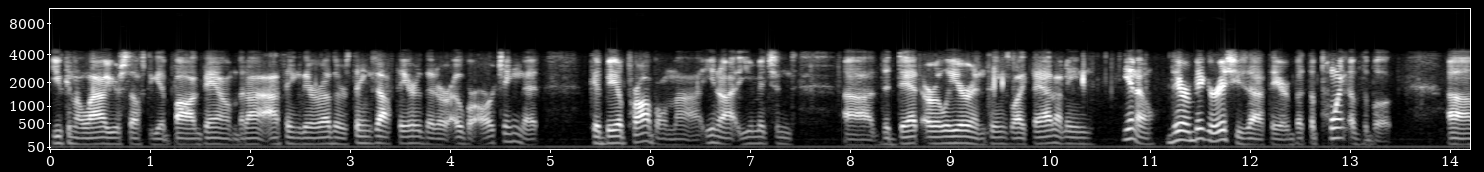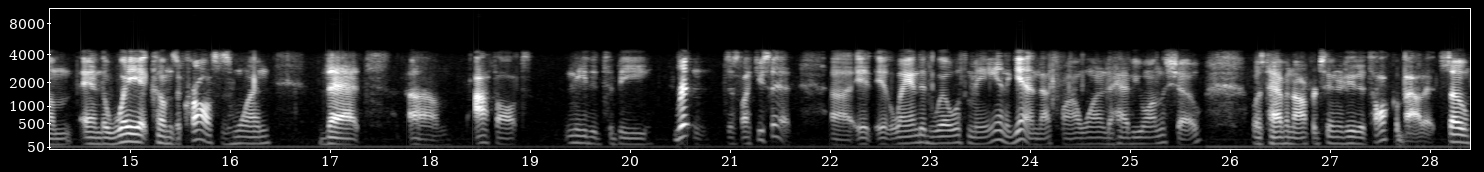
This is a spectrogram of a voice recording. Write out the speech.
you can allow yourself to get bogged down, but I, I think there are other things out there that are overarching that could be a problem. Uh, you know, you mentioned uh, the debt earlier and things like that. I mean, you know, there are bigger issues out there, but the point of the book um, and the way it comes across is one that um, I thought needed to be written, just like you said. Uh, it, it landed well with me, and again, that's why I wanted to have you on the show, was to have an opportunity to talk about it. So,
